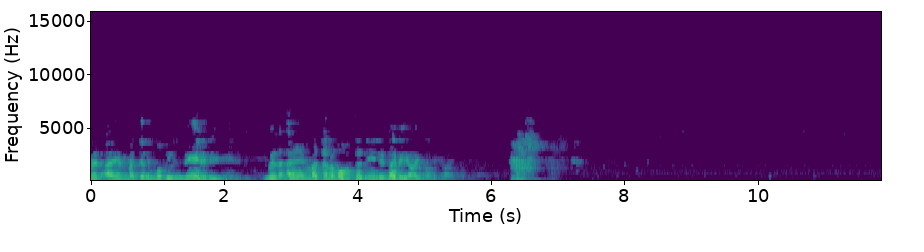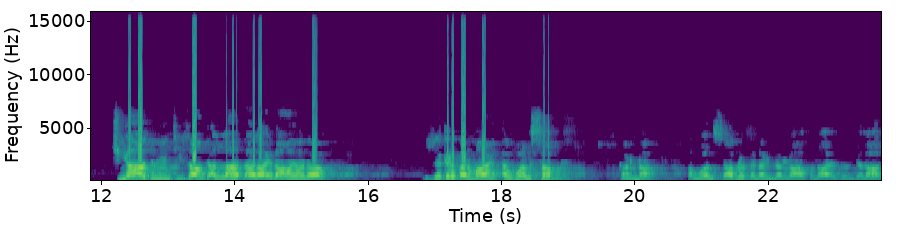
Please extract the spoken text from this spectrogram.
من ائمت المبلین بھی، من ائمت المحتدین نبی آئی بات چیا ادوین چیزاں کہ اللہ تعالی ادا آیانا ذکر فرمائیں، اول صبر کرنا۔ اول صبر کرنا در راہ خدا جلال۔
